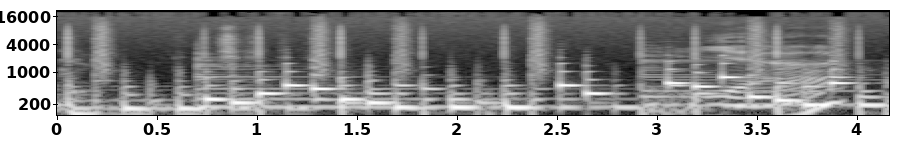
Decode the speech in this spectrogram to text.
Yeah.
